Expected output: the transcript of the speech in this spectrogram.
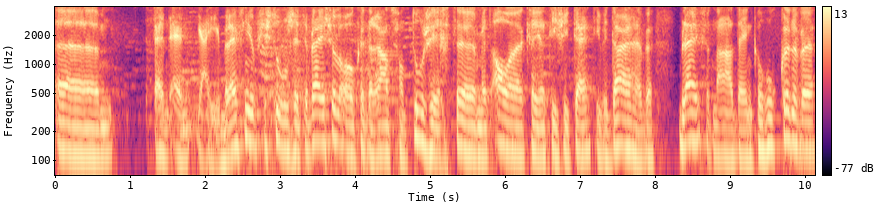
Uh, en, en ja, je blijft niet op je stoel zitten. Wij zullen ook in de Raad van Toezicht... Met alle creativiteit die we daar hebben... blijven nadenken. Hoe kunnen we...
